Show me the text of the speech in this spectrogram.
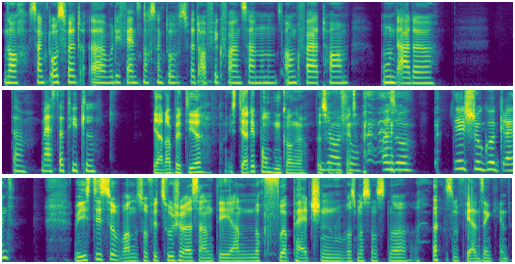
nach St. Oswald, äh, wo die Fans nach St. Oswald aufgefahren sind und uns angefeiert haben. Und auch der, der Meistertitel. Ja, na bei dir ist der die Pumpen gegangen. Bei so ja, schon. Fans. Also, der ist schon gut gerannt. Wie ist das so, wenn so viele Zuschauer sind, die einen noch vorpeitschen, was man sonst nur aus dem Fernsehen kennt?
